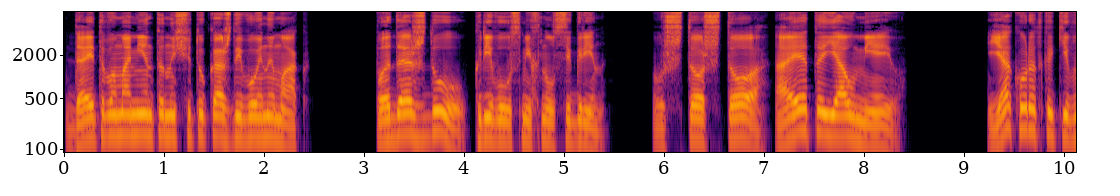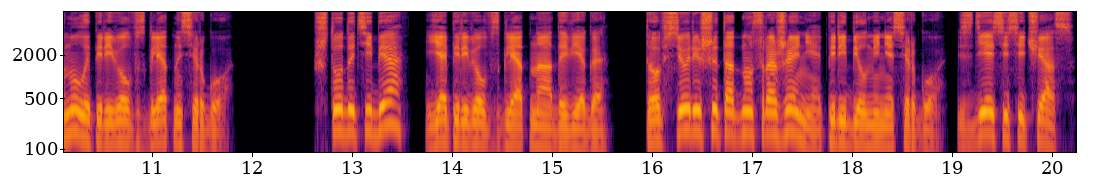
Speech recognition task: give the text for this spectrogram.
До этого момента на счету каждый воин и маг. Подожду, криво усмехнулся Грин. Уж что-что, а это я умею. Я коротко кивнул и перевел взгляд на Серго. Что до тебя, я перевел взгляд на Девега, то все решит одно сражение, перебил меня Серго. Здесь и сейчас.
